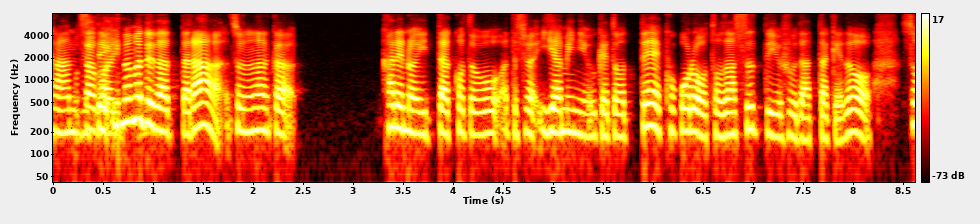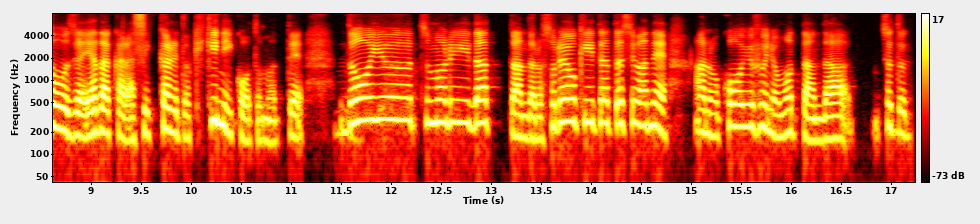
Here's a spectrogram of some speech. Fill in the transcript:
感じて今までだったらそのなんか彼の言ったことを私は嫌味に受け取って心を閉ざすっていう風だったけどそうじゃ嫌だからしっかりと聞きに行こうと思ってどういうつもりだったんだろう？それを聞いて私はねあのこういうふうに思ったんだ。ちょっと、うん。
